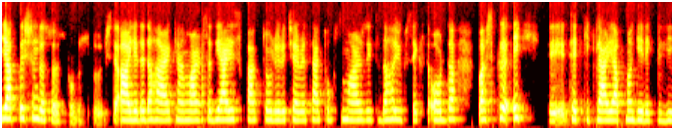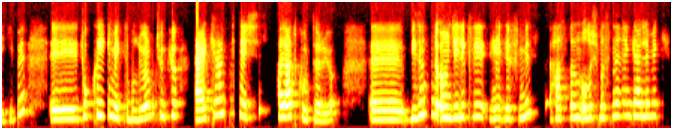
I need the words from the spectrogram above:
yaklaşım da söz konusu. İşte ailede daha erken varsa diğer risk faktörleri, çevresel toksin maruziyeti daha yüksekse orada başka ek e, tetkikler yapma gerekliliği gibi e, çok kıymetli buluyorum. Çünkü erken teşhis hayat kurtarıyor. E, bizim de öncelikli hedefimiz hastalığın oluşmasını engellemek.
